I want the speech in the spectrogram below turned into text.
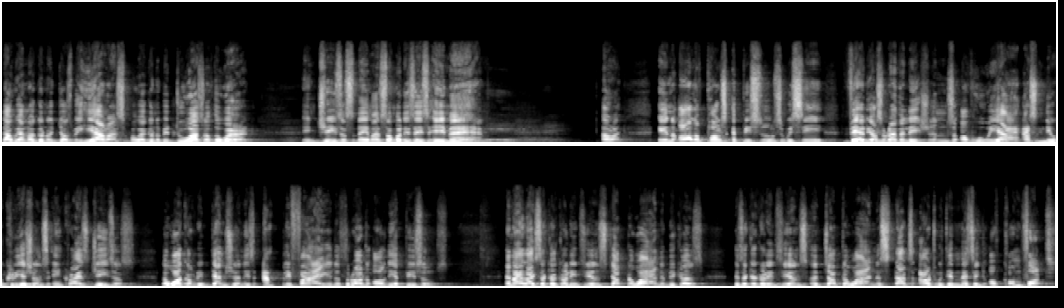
that we are not going to just be hearers, but we're going to be doers of the word. In Jesus' name, and somebody says, Amen. All right. In all of Paul's epistles, we see various revelations of who we are as new creations in Christ Jesus. The work of redemption is amplified throughout all the epistles. And I like Second Corinthians chapter 1 because Second Corinthians uh, chapter 1 starts out with a message of comfort.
